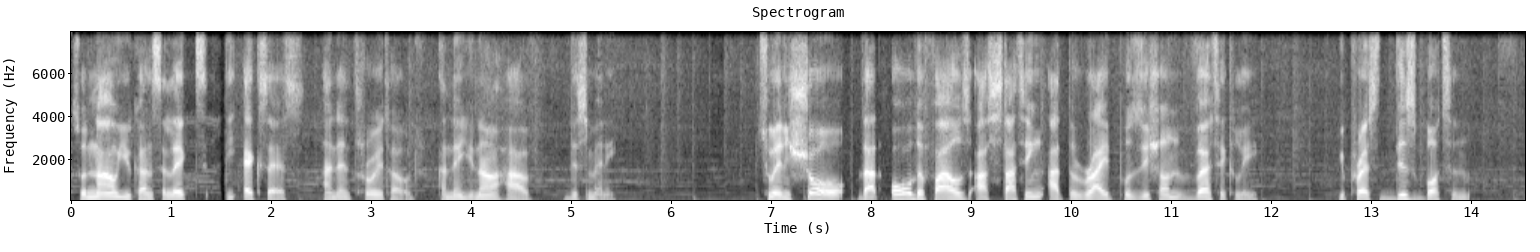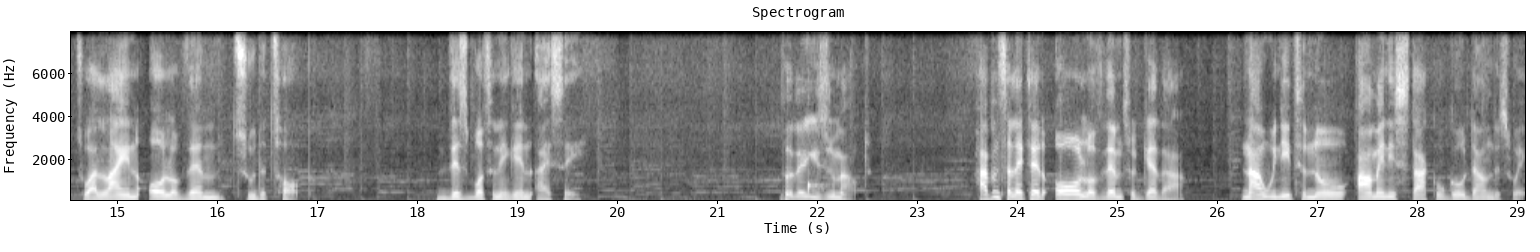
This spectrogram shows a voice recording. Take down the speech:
So now you can select the excess and then throw it out and then you now have this many. To ensure that all the files are starting at the right position vertically, you press this button to align all of them to the top. This button again, I say. So then you zoom out. Having selected all of them together, now we need to know how many stack will go down this way.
